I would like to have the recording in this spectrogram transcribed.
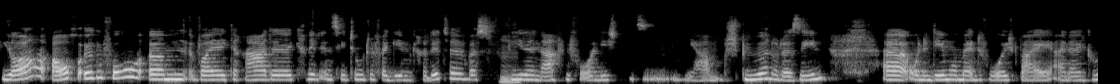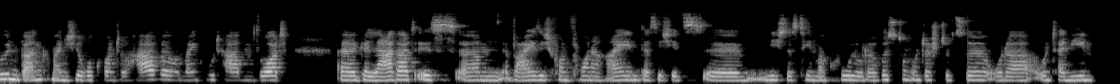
Ja, auch irgendwo, ähm, weil gerade Kreditinstitute vergeben Kredite, was hm. viele nach wie vor nicht ja, spüren oder sehen. Äh, und in dem Moment, wo ich bei einer grünen Bank mein Girokonto habe und mein Guthaben dort äh, gelagert ist, ähm, weiß ich von vornherein, dass ich jetzt äh, nicht das Thema Kohle oder Rüstung unterstütze oder Unternehmen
